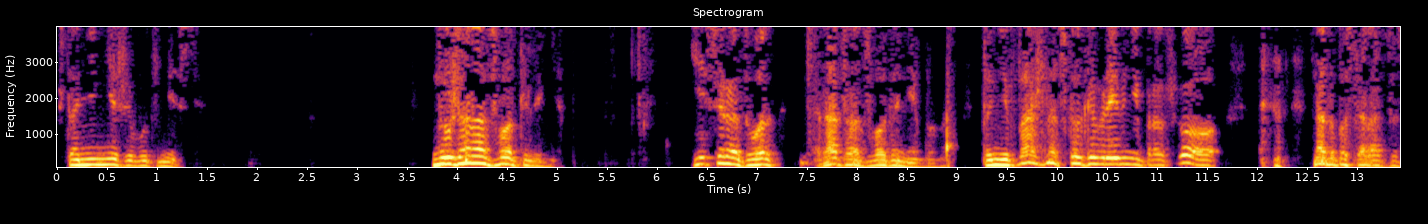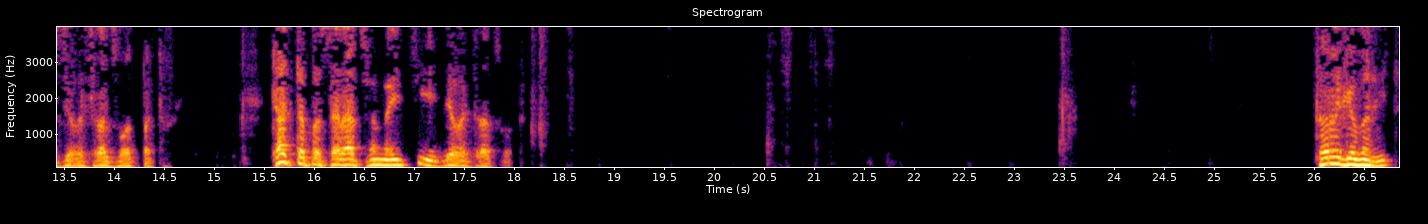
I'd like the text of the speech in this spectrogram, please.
что они не живут вместе. Нужен развод или нет? Если развод, раз развода не было, то не важно, сколько времени прошло, надо постараться сделать развод потом. Как-то постараться найти и сделать развод. Тора говорит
